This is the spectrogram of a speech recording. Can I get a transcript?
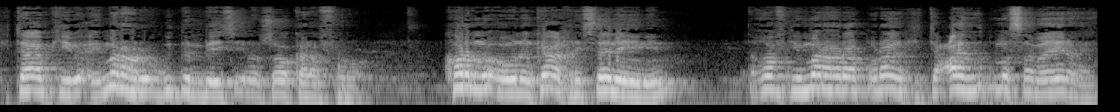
kitaabkiiba ay mar hore ugu dambeysay inuu soo kala furo. Korna uunan ka akhrisanaynin qofkii mar hore qur'aankii tacahud ma sameynayo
